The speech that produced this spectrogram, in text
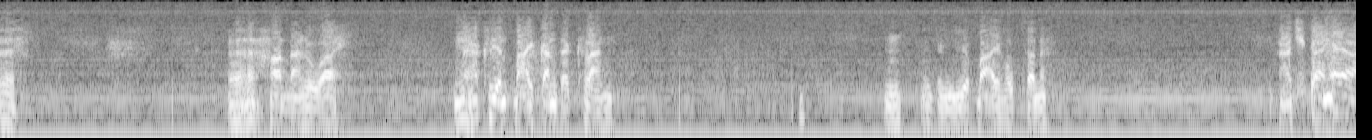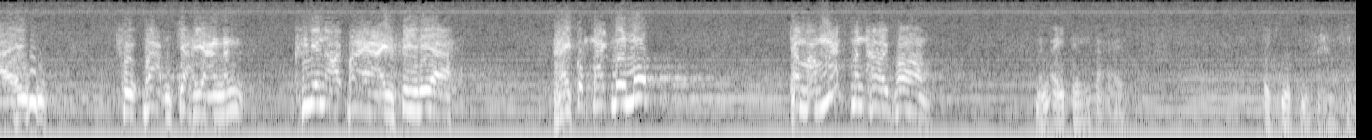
អឺអឺហត់ណាស់លោកហើយណាឃ្លានបាយកាន់តែខ្លាំងអឺនេះចឹងលាបាយហូបសិនណាអាឆ្កែឯង ធ្វើបាបម្ចាស់យ៉ាងហ្នឹងគ្មានឲ្យបាយឲ្យស៊ីទេហើយកុំបាច់មើលមុខតែមួយម៉ាត់មិនឲ្យផងមិនអីទេតែទៅជួបពីសានសិន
